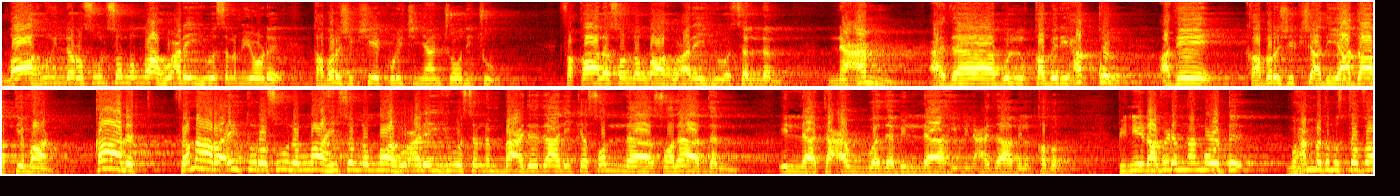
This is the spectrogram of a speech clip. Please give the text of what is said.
അള്ളാഹുവിന്റെ റസൂൽ സല്ലല്ലാഹു അലൈഹി വസല്ലമയോട് ഖബർ ശിക്ഷയെക്കുറിച്ച് ഞാൻ ചോദിച്ചു ഫഖാല സല്ലല്ലാഹു അലൈഹി വസല്ലം നഅം അദാബുൽ ഖബ്രി ഹഖ്ഖുൻ അതേ ഖബർ ശിക്ഷ അത് യാഥാർത്ഥ്യമാണ് ഖാലത്ത് فما رأيت رسول الله صلى الله عليه وسلم بعد ذلك صلى صلاة إلا تعوذ بالله من عذاب القبر പിന്നീട് അവിടെ നിന്ന് അങ്ങോട്ട് മുഹമ്മദ് മുസ്തഫ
